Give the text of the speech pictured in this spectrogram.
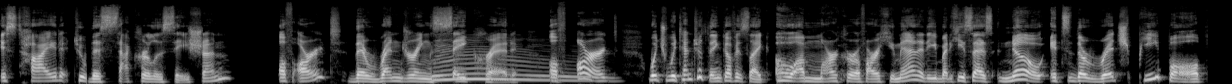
is tied to the sacralization of art, they're rendering sacred mm. of art, which we tend to think of as like, oh, a marker of our humanity. But he says, no, it's the rich people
